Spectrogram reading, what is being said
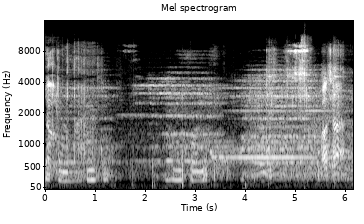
Bakıyorum. Attack!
